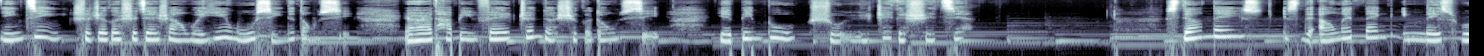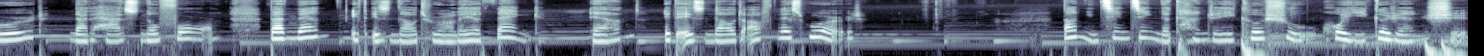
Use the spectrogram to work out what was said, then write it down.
宁静是这个世界上唯一无形的东西，然而它并非真的是个东西， 也并不属于这个世界。Stillness is the only thing in this world that has no form, but then it is not really a thing, and it is not of this world. 当你静静地看着一棵树或一个人时，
